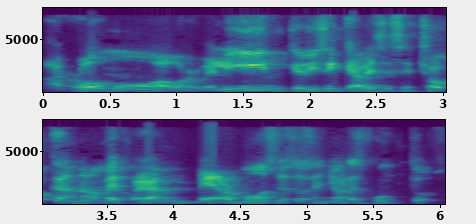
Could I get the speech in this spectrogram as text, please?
a Romo, a Orbelín, que dicen que a veces se chocan, no, me juegan hermosos esos señores juntos.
